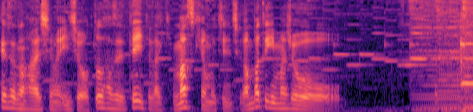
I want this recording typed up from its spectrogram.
今朝の配信信は以上とさせていただきます。今日も一日頑張っていきましょう。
